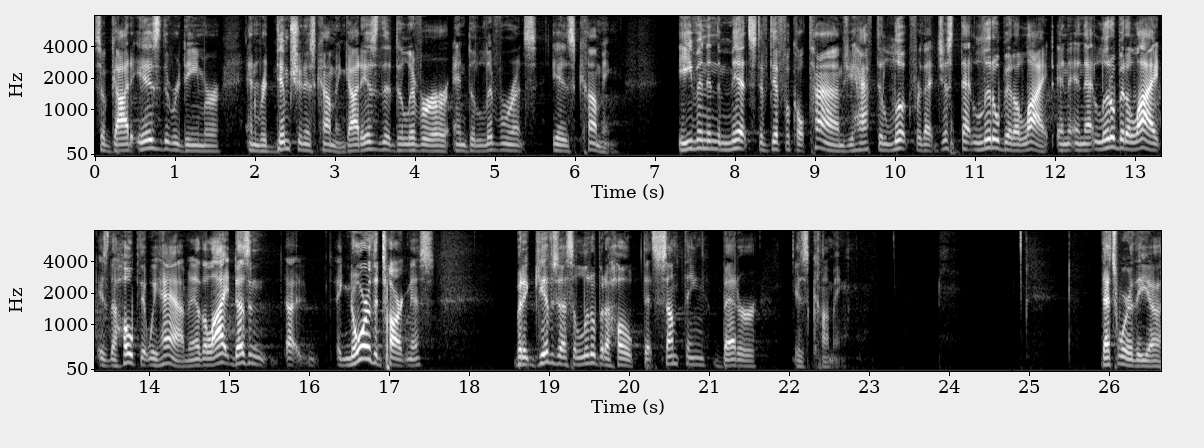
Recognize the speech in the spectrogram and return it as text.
So God is the Redeemer, and redemption is coming. God is the deliverer, and deliverance is coming. Even in the midst of difficult times, you have to look for that just that little bit of light. And, and that little bit of light is the hope that we have. Now, the light doesn't uh, ignore the darkness, but it gives us a little bit of hope that something better is coming. That's where the, uh,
